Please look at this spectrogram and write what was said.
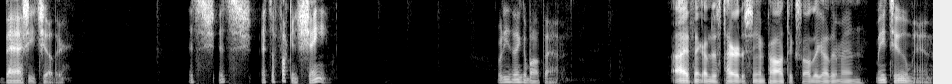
bash each other. It's it's it's a fucking shame. What do you think about that? I think I'm just tired of seeing politics altogether, man. Me too, man.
